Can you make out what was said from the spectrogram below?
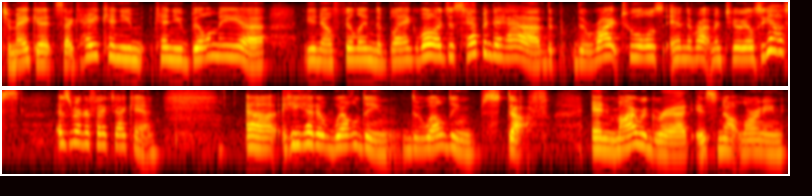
to make it. It's like, hey, can you can you bill me a, you know, fill in the blank? Well, I just happen to have the the right tools and the right materials. Yes, as a matter of fact, I can. Uh, he had a welding the welding stuff, and my regret is not learning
